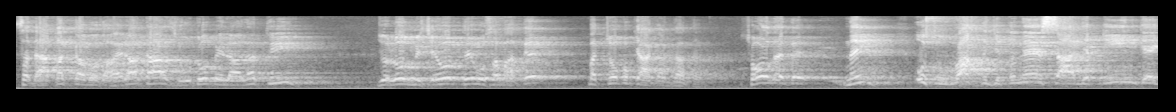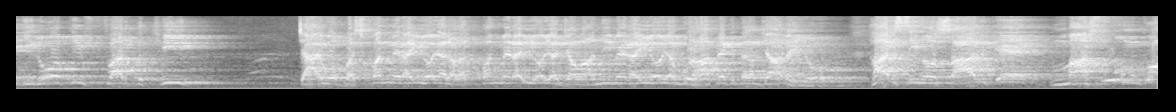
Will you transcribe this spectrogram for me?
सदाकत का मुजाहरा था, झूठों पे लालत थी। जो लोग मिच्योर थे, वो सब आते। बच्चों को क्या करता था छोड़ देते। नहीं, उस वक्त जितने सादिकीन के गिरोह की फर्द थी चाहे वो बचपन में रही हो या लड़कपन में रही हो या जवानी में रही हो या बुढ़ापे की तरफ़ जा रही हो, हर सीनो साल के मासूम को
